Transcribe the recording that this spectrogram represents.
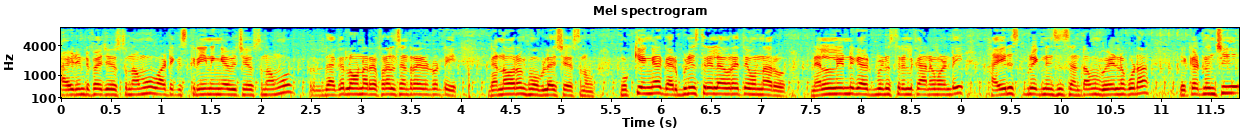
ఐడెంటిఫై చేస్తున్నాము. వాటికి స్క్రీనింగ్ అవి చేస్తున్నాము. దగ్గరలో ఉన్న రెఫరల్ సెంటర్ అయినటువంటి గన్నవరంకి మొబిలైజ్ చేస్తున్నాము. ముఖ్యంగా గర్భిణీ స్త్రీలు ఎవరైతే ఉన్నారో నెల నిండి గర్భిణీ స్త్రీలు కానివ్వండి హై రిస్క్ ప్రెగ్నెన్సీస్ అంటాము. వీళ్ళని కూడా ఇక్కడ నుంచి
